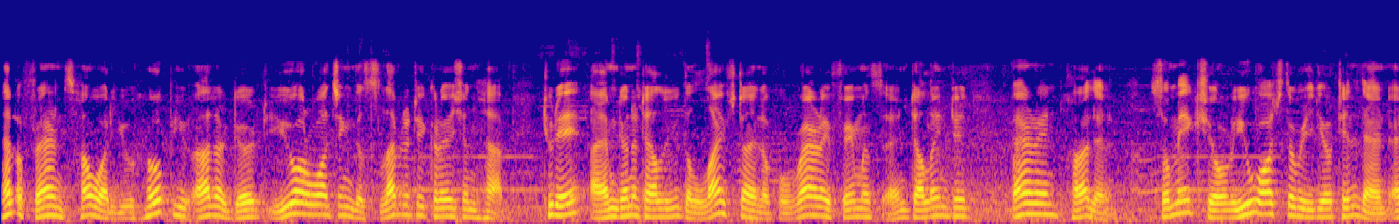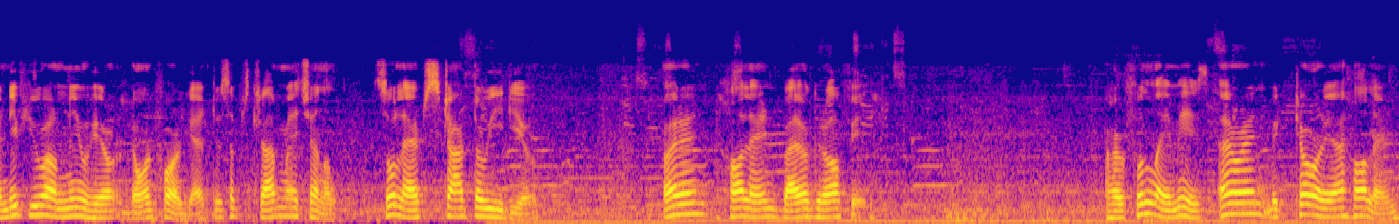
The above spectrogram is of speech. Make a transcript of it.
Hello friends, how are you? Hope you all are good. You are watching the Celebrity Creation Hub. Today I am gonna tell you the lifestyle of a very famous and talented Erin Holland. So make sure you watch the video till then and if you are new here don't forget to subscribe my channel. So let's start the video. Erin Holland biography. Her full name is Erin Victoria Holland.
